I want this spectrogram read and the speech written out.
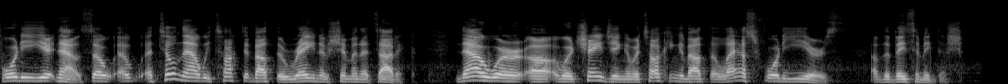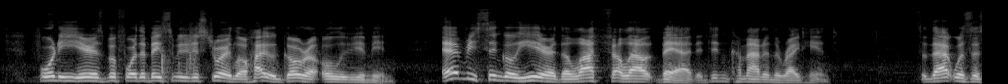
40 years now. So uh, until now, we talked about the reign of Shimon Hatzadik. Now we're uh, we're changing and we're talking about the last 40 years of the Beis Hamikdash. 40 years before the Beis Hamikdash destroyed, Lohayu Gora Oliv Yamin. Every single year, the lot fell out bad. It didn't come out in the right hand. So that was a,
